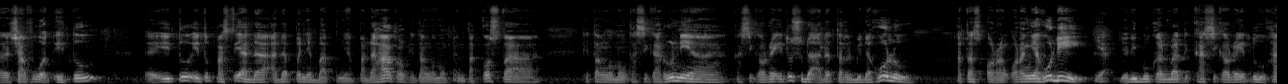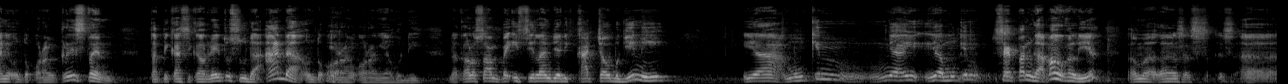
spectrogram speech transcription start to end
eh, Shavuot itu eh, itu itu pasti ada ada penyebabnya. Padahal kalau kita ngomong Pentakosta, kita ngomong kasih karunia, kasih karunia itu sudah ada terlebih dahulu atas orang-orang Yahudi. Ya. Jadi bukan berarti kasih karunia itu hanya untuk orang Kristen, tapi kasih karunia itu sudah ada untuk orang-orang Yahudi. Nah, kalau sampai istilah jadi kacau begini, ya mungkin ya, ya mungkin setan nggak mau kali ya. Eh,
